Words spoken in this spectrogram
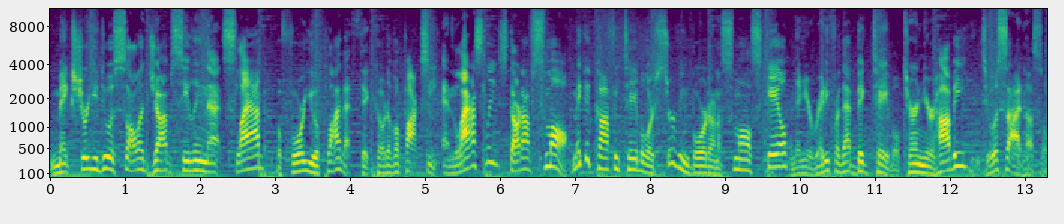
Make sure you do a solid job sealing that slab before you apply that thick coat of epoxy. And lastly, start off small. Make a coffee table or serving board on a small scale, and then you're ready for that big table. Turn your hobby into a side hustle.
